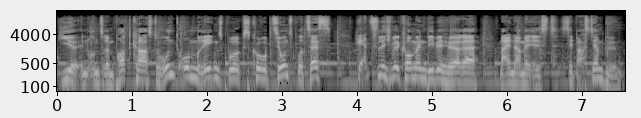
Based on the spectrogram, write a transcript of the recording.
hier in unserem Podcast rund um Regensburgs Korruptionsprozess. Herzlich willkommen, liebe Hörer. Mein Name ist Sebastian Böhm.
